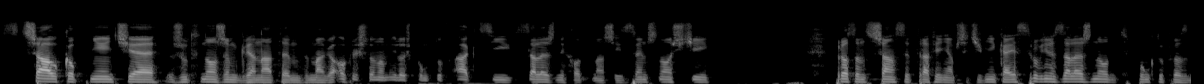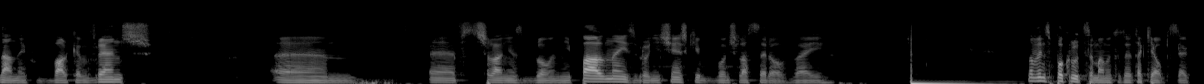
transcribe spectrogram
Strzał, kopnięcie, rzut nożem, granatem wymaga określoną ilość punktów akcji, zależnych od naszej zręczności. Procent szansy trafienia przeciwnika jest również zależny od punktów rozdanych w walkę wręcz, e, w strzelanie z broni palnej, z broni ciężkiej bądź laserowej. No więc pokrótce mamy tutaj takie opcje jak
